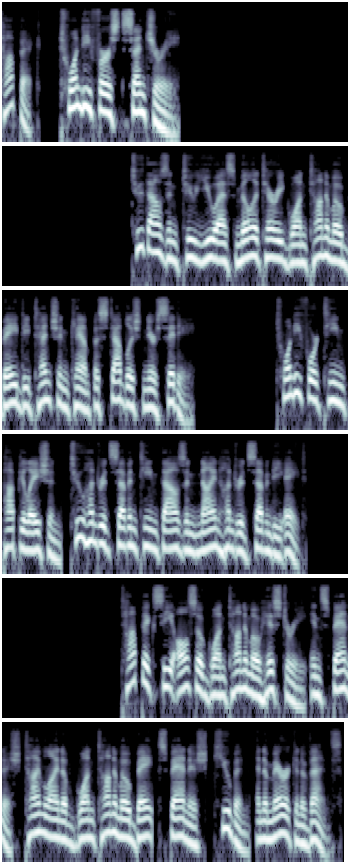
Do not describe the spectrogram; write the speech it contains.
Topic 21st century 2002 U.S. military Guantanamo Bay detention camp established near city. 2014 population 217,978. Topic see also Guantanamo history in Spanish Timeline of Guantanamo Bay Spanish Cuban and American events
